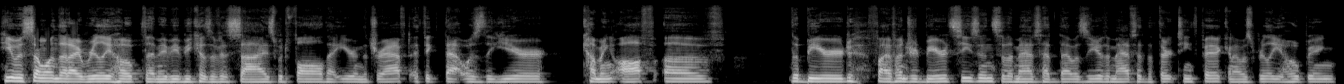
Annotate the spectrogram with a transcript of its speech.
he was someone that I really hoped that maybe because of his size would fall that year in the draft. I think that was the year coming off of the beard 500 beard season. So the Mavs had that was the year the Mavs had the 13th pick, and I was really hoping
